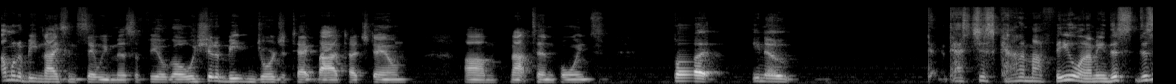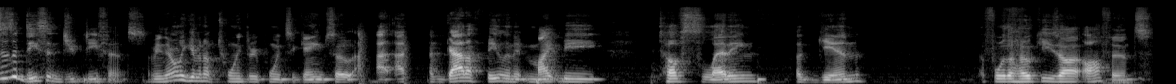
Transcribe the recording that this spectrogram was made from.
I'm going to be nice and say we miss a field goal. We should have beaten Georgia Tech by a touchdown um, not 10 points. But, you know, th- that's just kind of my feeling. I mean, this this is a decent defense. I mean, they're only giving up 23 points a game. So I, I, I've got a feeling it might be tough sledding again for the Hokies uh, offense.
